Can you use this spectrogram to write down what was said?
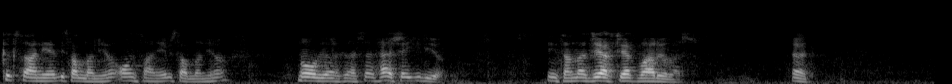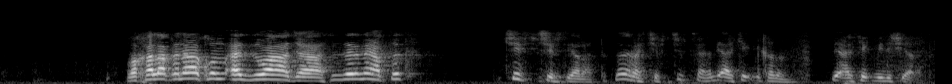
40 saniye bir sallanıyor, 10 saniye bir sallanıyor. Ne oluyor arkadaşlar? Her şey gidiyor. İnsanlar ciyak ciyak bağırıyorlar. Evet. Ve halaknakum ezvaca. Sizleri ne yaptık? Çift çift yarattık. Ne demek çift çift? Yani bir erkek bir kadın. Bir erkek bir dişi yarattık.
